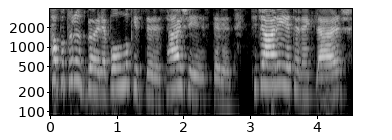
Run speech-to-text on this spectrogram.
sapıtırız böyle, bolluk isteriz, her şeyi isteriz. Ticari yetenekler,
